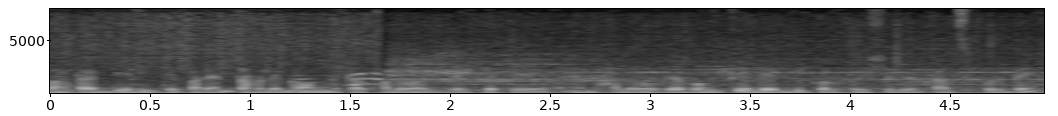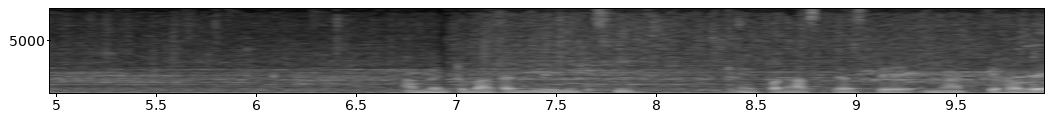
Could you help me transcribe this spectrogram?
বাটার দিয়ে দিতে পারেন, তাহলে গন্ধটা ভালো আসবে, খেতে ভালো হবে এবং তেলের বিকল্প হিসেবে কাজ করবে। আমরা একটু বাটার দিয়ে দিচ্ছি। এরপর আস্তে আস্তে নাড়তে হবে।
